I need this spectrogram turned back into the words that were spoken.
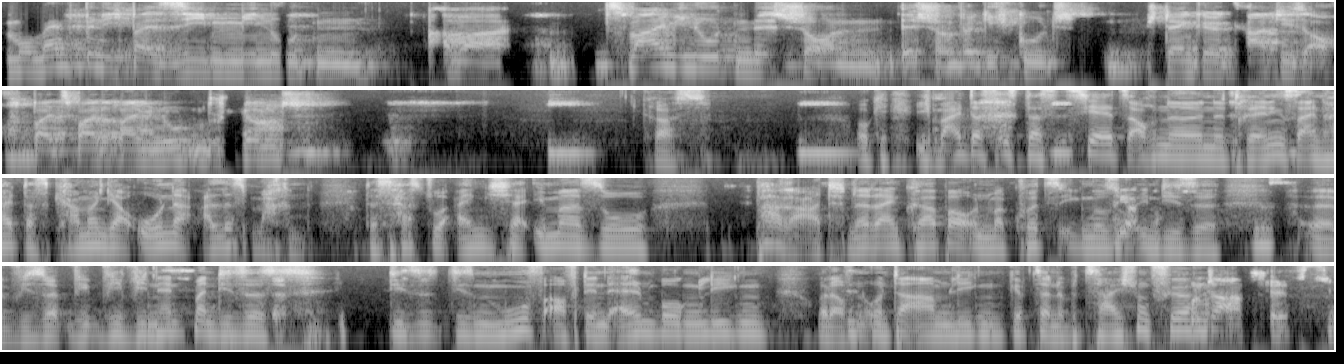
im Moment bin ich bei sieben Minuten, aber zwei Minuten ist schon, ist schon wirklich gut. Ich denke, Kati ist auch bei zwei, drei Minuten bestimmt. Krass. Okay, ich meine, das ist, das ist ja jetzt auch eine, eine, Trainingseinheit, das kann man ja ohne alles machen. Das hast du eigentlich ja immer so parat, ne, dein Körper und mal kurz irgendwo so in diese, äh, wie, so, wie, wie, wie, nennt man dieses, dieses, diesen Move auf den Ellenbogen liegen oder auf den Unterarm liegen? Gibt es da eine Bezeichnung für? Unterarmstütz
